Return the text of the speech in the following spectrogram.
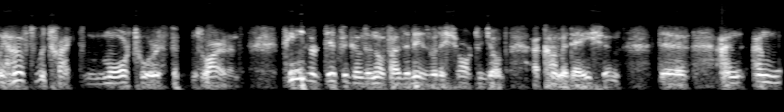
We have to attract more tourists to Ireland. Things are difficult enough as it is with a shortage of accommodation. The, and, and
